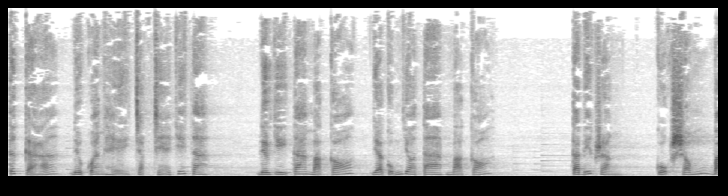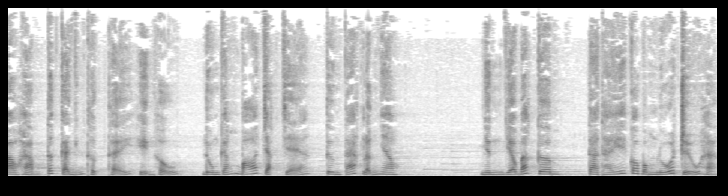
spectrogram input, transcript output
Tất cả đều quan hệ chặt chẽ với ta, điều gì ta mà có và cũng do ta mà có. Ta biết rằng cuộc sống bao hàm tất cả những thực thể hiện hữu luôn gắn bó chặt chẽ, tương tác lẫn nhau. Nhìn vào bát cơm, ta thấy có bông lúa triểu hạt,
